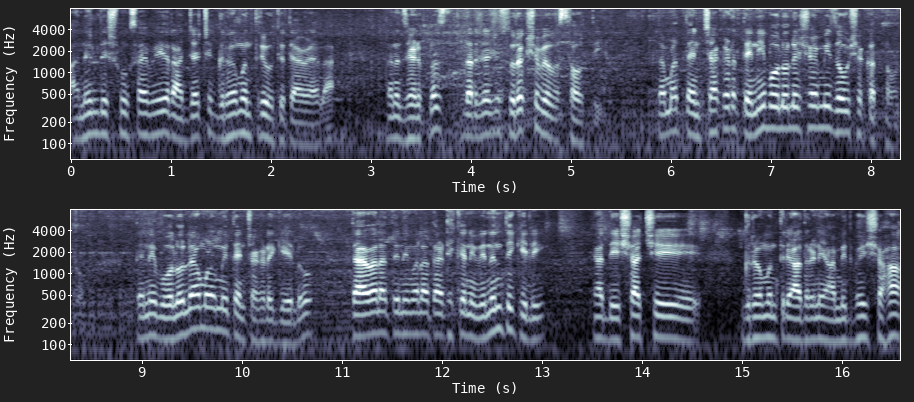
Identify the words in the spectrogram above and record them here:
अनिल देशमुख साहेब हे राज्याचे गृहमंत्री होते त्यावेळेला. त्यांना झेड प्लस दर्जाची सुरक्षा व्यवस्था होती. त्यामुळे त्यांच्याकडे त्यांनी बोलवल्याशिवाय मी जाऊ शकत नव्हतो. त्यांनी बोलवल्यामुळं मी त्यांच्याकडे गेलो. त्यावेळेला त्यांनी मला त्या ठिकाणी विनंती केली या देशाचे गृहमंत्री आदरणीय अमितभाई शहा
